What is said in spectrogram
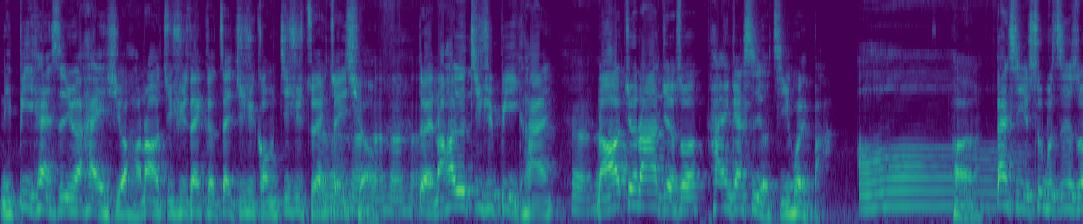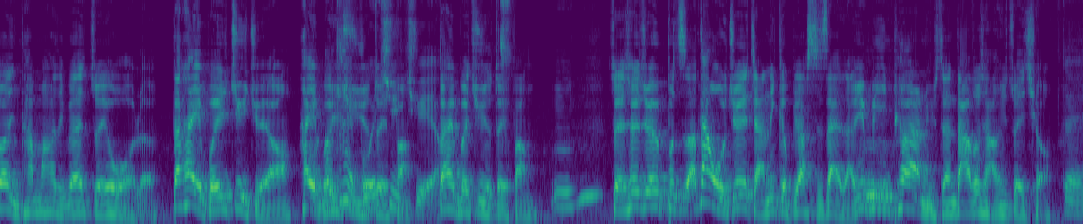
你避开是因为害羞，好，那我继续再跟再继续攻，继续追追求，对，然后他就继续避开，然后就让他觉得说他应该是有机会吧，哦。哼，，但其实殊不知说你他妈的不要再追我了，但他也不会拒绝哦，他也不会拒绝对方，他也不会拒绝对方，嗯哼，所以所以就会不知道，但我觉得讲那个比较实在的，因为毕竟漂亮女生大家都想要去追求，对，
